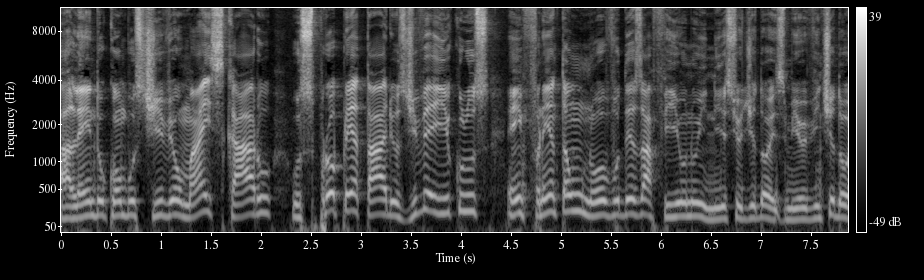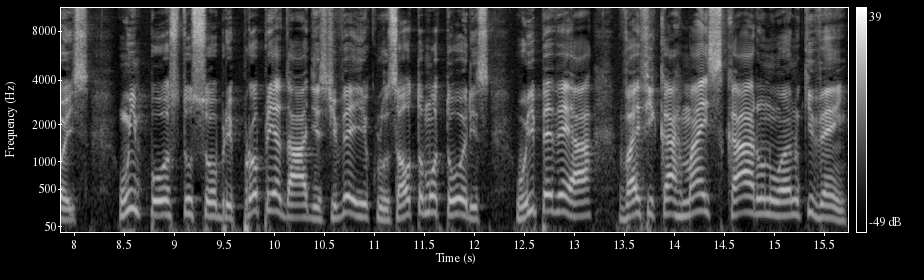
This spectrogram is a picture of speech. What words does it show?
Além do combustível mais caro, os proprietários de veículos enfrentam um novo desafio no início de 2022. O imposto sobre propriedades de veículos automotores, o IPVA, vai ficar mais caro no ano que vem,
